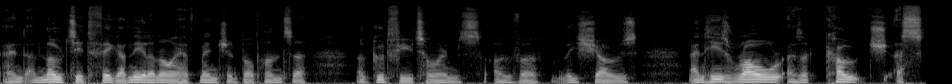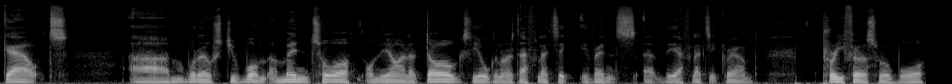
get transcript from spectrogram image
and a noted figure. Neil and I have mentioned Bob Hunter a good few times over these shows. And his role as a coach, a scout, um, what else do you want? A mentor on the Isle of Dogs. He organised athletic events at the athletic ground pre First World War.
